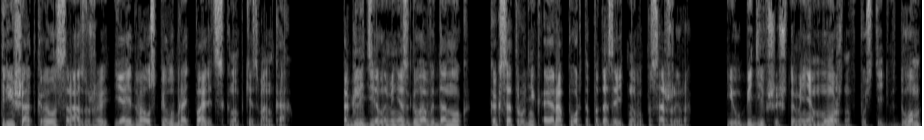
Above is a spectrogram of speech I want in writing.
Триша открыла сразу же, я едва успел убрать палец с кнопки звонка. Оглядела меня с головы до ног, как сотрудник аэропорта подозрительного пассажира, и, убедившись, что меня можно впустить в дом,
